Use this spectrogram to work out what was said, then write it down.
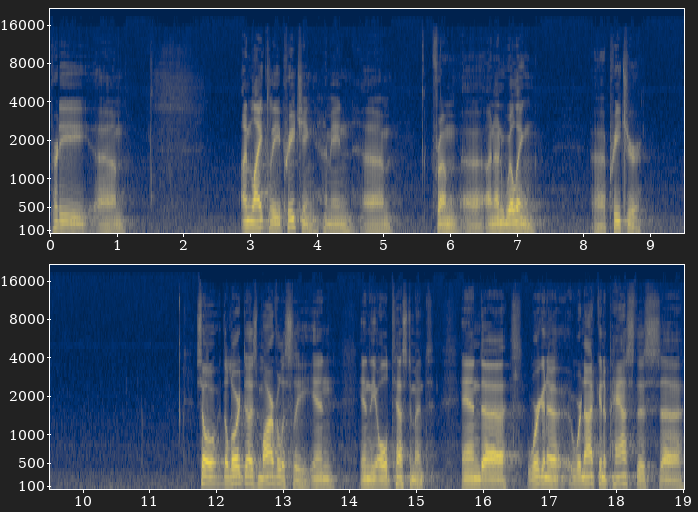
pretty um, unlikely preaching. I mean, um, from uh, an unwilling uh, preacher. So the Lord does marvelously in, in the Old Testament. And uh, we're, gonna, we're not going to pass this uh,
